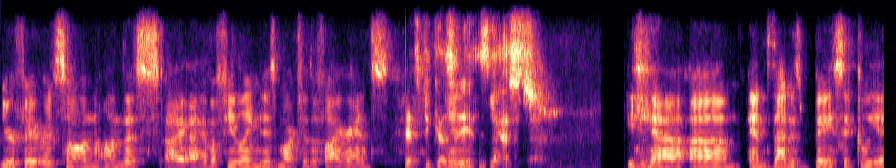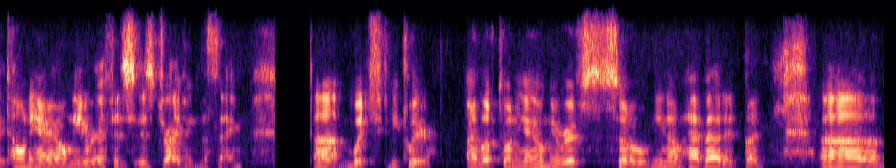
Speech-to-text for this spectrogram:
Your favorite song on this, I, I have a feeling, is March of the Fire Ants. It's because and, it is. Yes. Yeah, um, and that is basically a Tony Iommi riff is is driving the thing. Um, which, to be clear, I love Tony Iommi riffs, so you know, have at it. But uh,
